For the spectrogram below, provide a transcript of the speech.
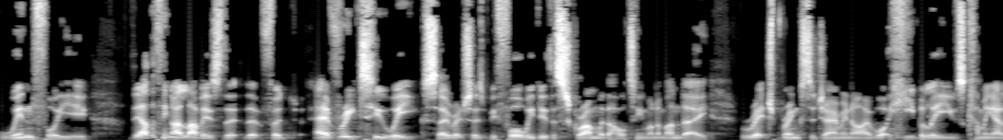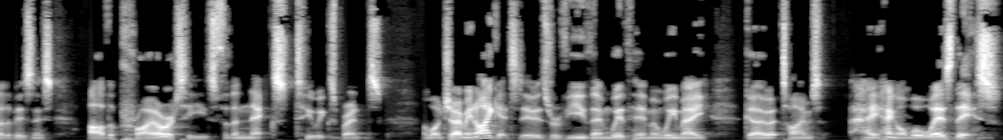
win for you. The other thing I love is that, that for every two weeks, so Rich says before we do the scrum with the whole team on a Monday, Rich brings to Jeremie and I what he believes coming out of the business are the priorities for the next two week sprints. And what Jeremie and I get to do is review them with him, and we may go at times, hey, hang on, well, where's this?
